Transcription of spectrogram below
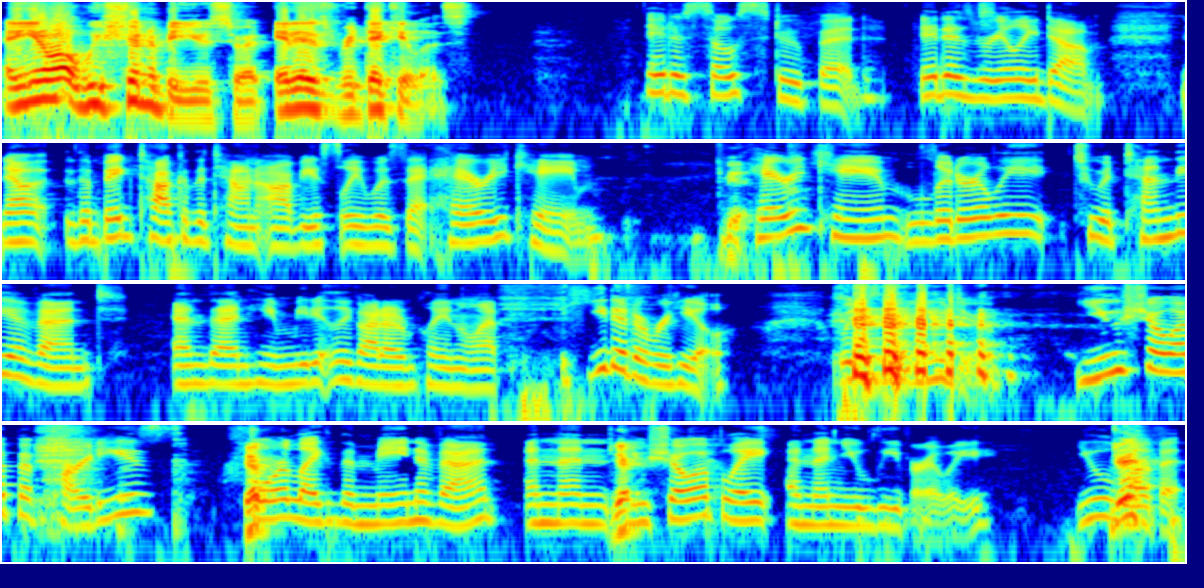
And you know what? We shouldn't be used to it. It is ridiculous. It is so stupid. It is really dumb. Now, the big talk of the town obviously was that Harry came. Yeah. Harry came literally to attend the event and then he immediately got on a plane and left. He did over heel, which is what you do. You show up at parties Yep. for like the main event and then Yep. you show up late and then you leave early. You Yeah. love it.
